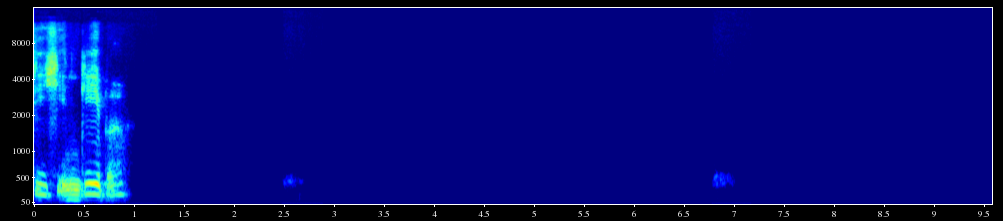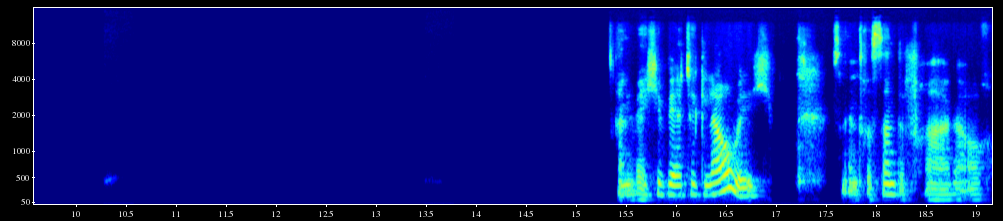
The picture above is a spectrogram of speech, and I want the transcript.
die ich ihnen gebe. An welche Werte glaube ich? Das ist eine interessante Frage auch.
